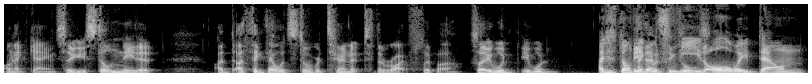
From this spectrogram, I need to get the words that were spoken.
on right. that game, so you still need it. I, I, think they would still return it to the right flipper, so it would it would. I just don't think it would singles... feed all the way down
